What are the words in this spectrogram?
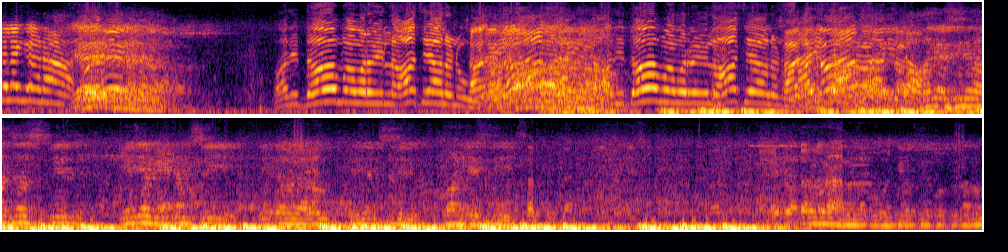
తెలంగాణ. ఆదిద్దాం అమరవీరుల ఆశయాలను. ఆదిద్దాం అమరవీరుల ఆశయాలను. ఏజీఎం ఏఎన్ఎం శ్రీ దేవరావు గారు ఏజీఎం శ్రీ వాళ్ళకి శ్రీ అందరూ కూడా వీళ్ళకు చేయవలసిందిగా కోరుతున్నాను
